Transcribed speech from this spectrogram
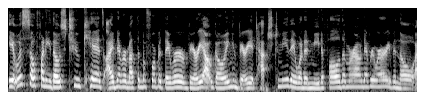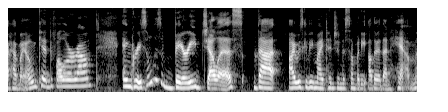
it was so funny those two kids i'd never met them before but they were very outgoing and very attached to me they wanted me to follow them around everywhere even though i had my own kid to follow around and grayson was very jealous that i was giving my attention to somebody other than him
